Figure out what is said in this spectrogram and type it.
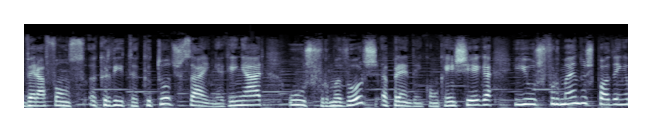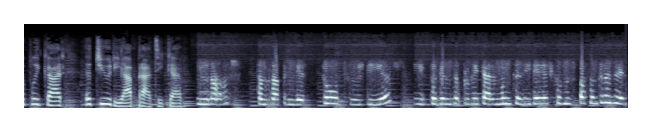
Vera Afonso acredita que todos saem a ganhar, os formadores aprendem com quem chega e os formandos podem aplicar a teoria à prática. Nós estamos a aprender todos os dias e podemos aproveitar muitas ideias que eles nos possam trazer,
